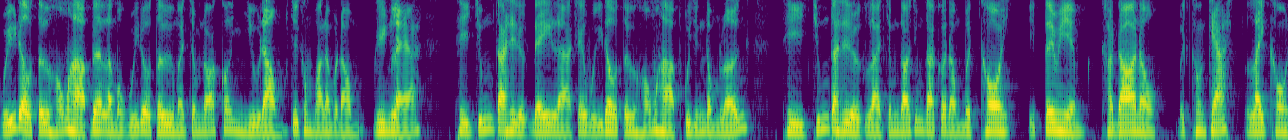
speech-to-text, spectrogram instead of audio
quỹ đầu tư hỗn hợp đó là một quỹ đầu tư mà trong đó có nhiều đồng chứ không phải là một đồng riêng lẻ. Thì chúng ta thấy được đây là cái quỹ đầu tư hỗn hợp của những đồng lớn. Thì chúng ta thấy được là trong đó chúng ta có đồng Bitcoin, Ethereum, Cardano, Bitcoin Cash, Litecoin,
